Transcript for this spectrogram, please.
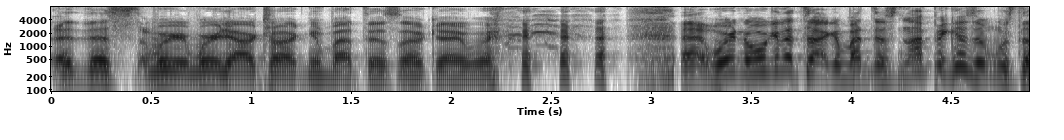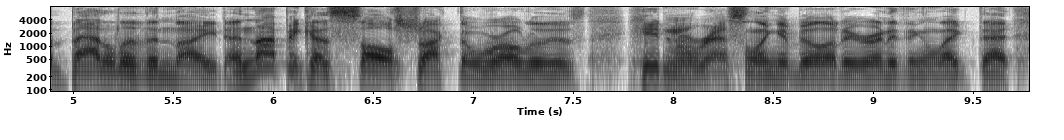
Uh, this we're, we are talking about this. Okay, we're uh, we're, we're going to talk about this not because it was the battle of the night, and not because Saul shocked the world with his hidden wrestling ability or anything like that,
